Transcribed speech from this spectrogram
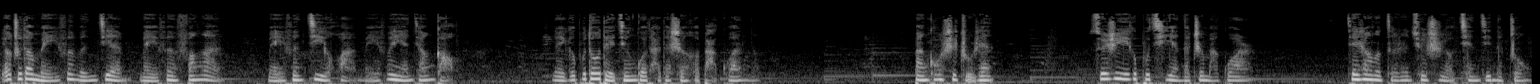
要知道，每一份文件、每一份方案、每一份计划、每一份演讲稿，哪个不都得经过他的审核把关呢？办公室主任，虽是一个不起眼的芝麻官儿。肩上的责任却是有千斤的重。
